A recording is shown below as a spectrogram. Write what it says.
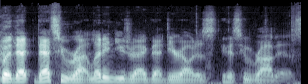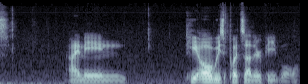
but that that's who Rob, letting you drag that deer out is is who Rob is. I mean, he always puts other people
